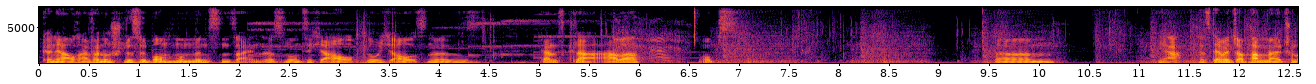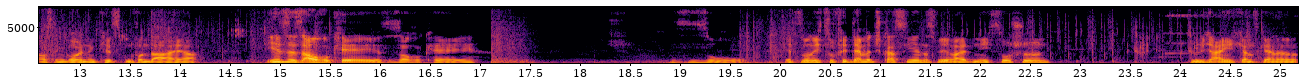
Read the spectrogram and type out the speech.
können ja auch einfach nur Schlüsselbomben und Münzen sein. Ne? Das lohnt sich ja auch, durchaus. Ne? Das ist ganz klar. Aber, ups. Ähm, ja, das Damage-Up haben wir halt schon aus den goldenen Kisten. Von daher ist es auch okay. Ist es auch okay. So. Jetzt nur nicht zu viel Damage kassieren. Das wäre halt nicht so schön. Würde ich eigentlich ganz gerne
